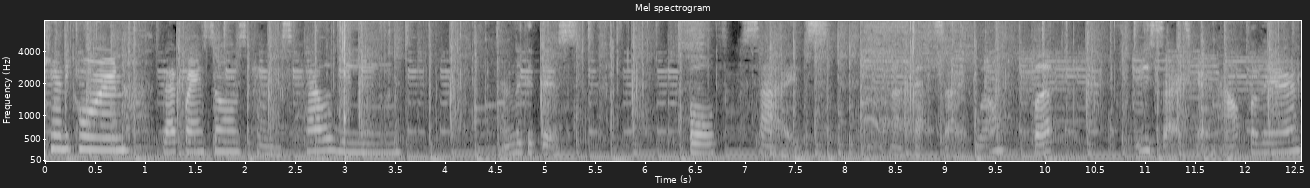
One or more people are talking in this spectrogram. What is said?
Candy corn, black rhinestones, and it's Halloween. And look at this, both sides. Not that side, well, but these sides. Got an alpha there.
